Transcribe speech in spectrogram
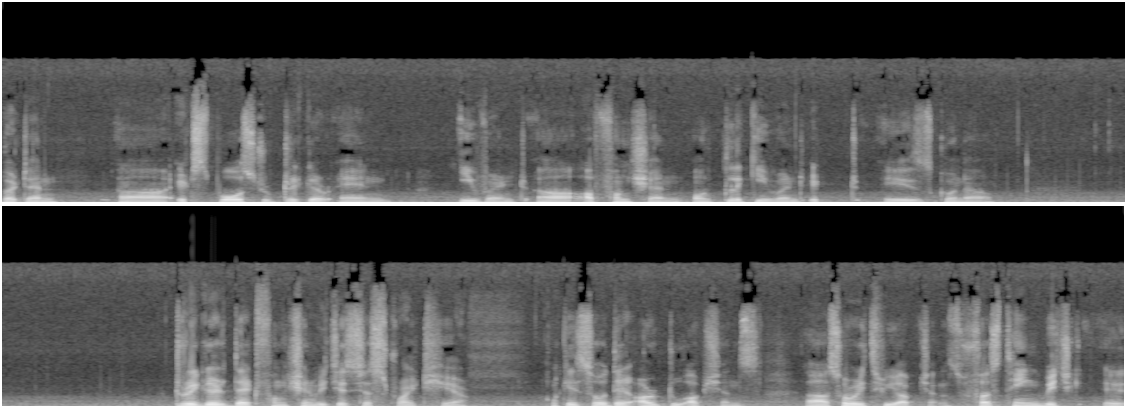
button uh, it's supposed to trigger an event uh, a function. On click event it is gonna trigger that function which is just right here okay so there are two options. Uh, sorry three options. First thing which uh,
